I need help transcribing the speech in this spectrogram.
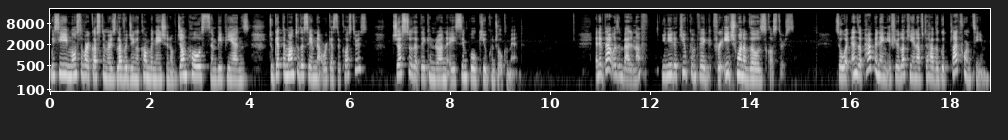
We see most of our customers leveraging a combination of jump hosts and VPNs to get them onto the same network as their clusters, just so that they can run a simple kube control command. And if that wasn't bad enough, you need a kube config for each one of those clusters. So what ends up happening if you're lucky enough to have a good platform team,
